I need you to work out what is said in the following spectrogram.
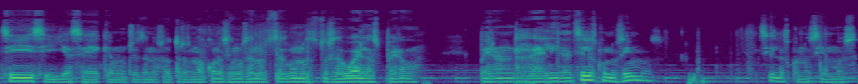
Sí, sí, ya sé que muchos de nosotros no conocimos a nuestros, algunos de nuestros abuelos, pero, pero en realidad sí los conocimos. Sí los conocimos.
